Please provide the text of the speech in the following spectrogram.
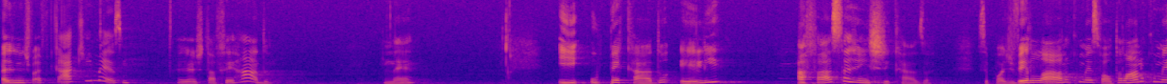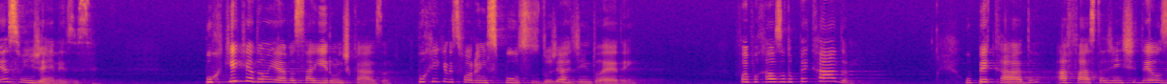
a gente vai ficar aqui mesmo. A gente está ferrado. Né? E o pecado, ele afasta a gente de casa. Você pode ver lá no começo, volta lá no começo em Gênesis. Por que, que Adão e Eva saíram de casa? Por que, que eles foram expulsos do jardim do Éden? Foi por causa do pecado. O pecado afasta a gente de Deus.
